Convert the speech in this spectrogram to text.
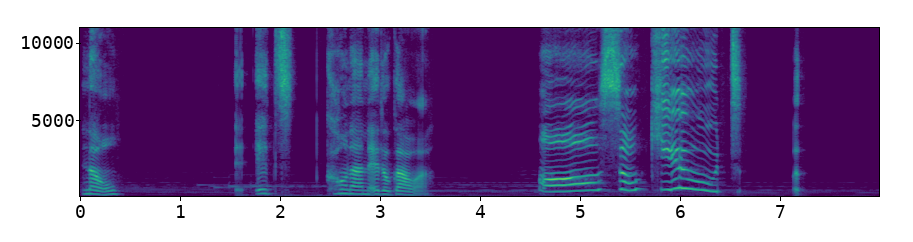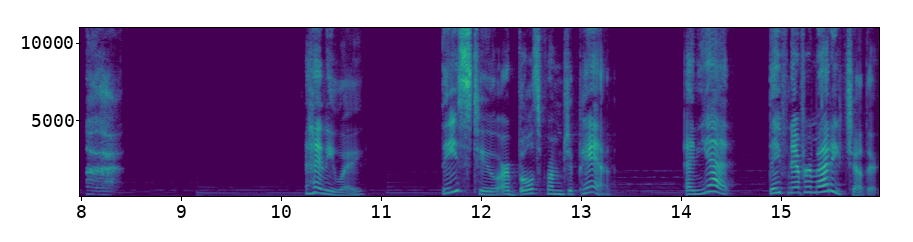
no. It's Conan Edogawa. Oh, so cute! Anyway, these two are both from Japan, and yet they've never met each other.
